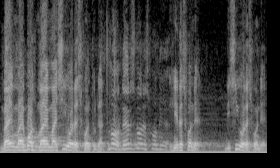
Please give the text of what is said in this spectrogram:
My, my boss, my, my CEO responded to that. No, there is no response here. He responded. The CEO responded,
